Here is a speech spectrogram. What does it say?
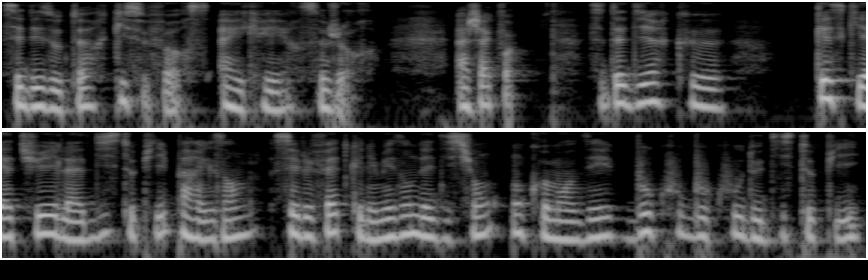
c'est des auteurs qui se forcent à écrire ce genre. À chaque fois. C'est-à-dire que Qu'est-ce qui a tué la dystopie, par exemple? C'est le fait que les maisons d'édition ont commandé beaucoup, beaucoup de dystopies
